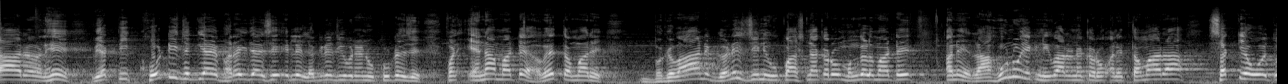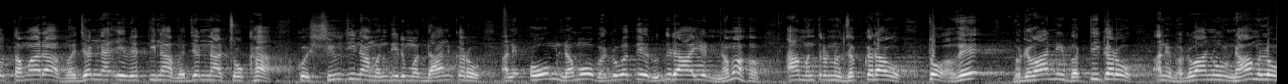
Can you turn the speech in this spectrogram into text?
કારણે વ્યક્તિ ખોટી જગ્યાએ ભરાઈ જાય છે, એટલે લગ્ન જીવન એનું તૂટે છે. પણ એના માટે હવે તમારે ભગવાન ગણેશજીની ઉપાસના કરો મંગળ માટે અને રાહુનું એક નિવારણ કરો અને તમારા શક્ય હોય તો તમારા વજનના, એ વ્યક્તિના વજનના ચોખા કોઈ શિવજીના મંદિરમાં દાન કરો અને ઓમ નમો ભગવતે રુદ્રાય નમઃ આ મંત્રનો જપ કરાવો. તો હવે ભગવાનની ભક્તિ કરો અને ભગવાનનું નામ લો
